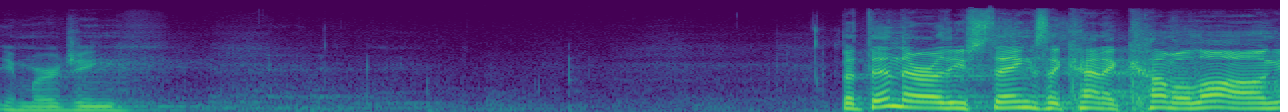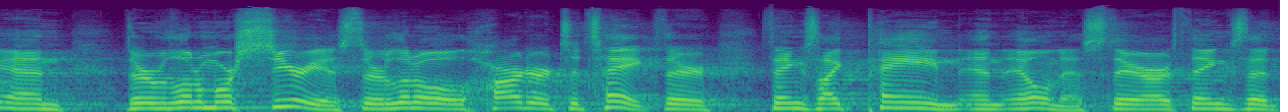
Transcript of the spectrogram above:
emerging. But then there are these things that kind of come along and they're a little more serious. They're a little harder to take. They're things like pain and illness. There are things that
